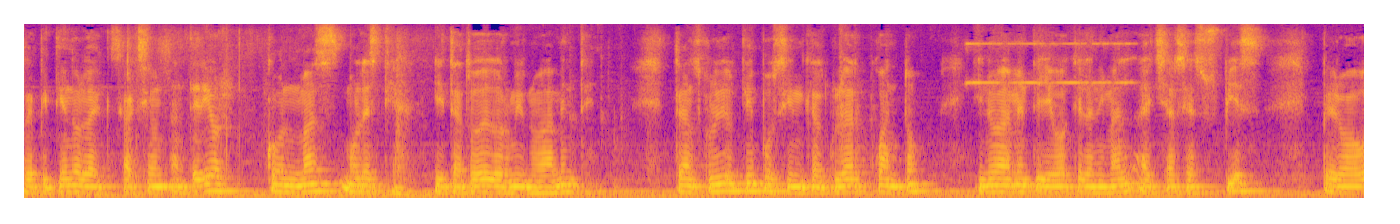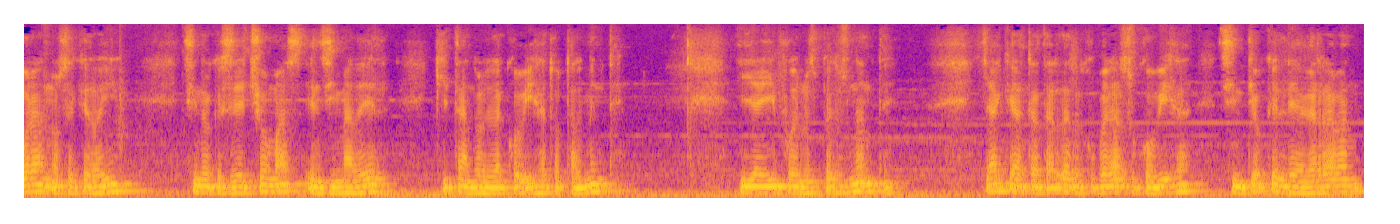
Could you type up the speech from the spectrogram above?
repitiendo la acción anterior con más molestia, y trató de dormir nuevamente. Transcurrido el tiempo sin calcular cuánto, y nuevamente llegó aquel animal a echarse a sus pies, pero ahora no se quedó ahí, sino que se echó más encima de él, quitándole la cobija totalmente. Y ahí fue lo espeluznante, ya que al tratar de recuperar su cobija, sintió que le agarraban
